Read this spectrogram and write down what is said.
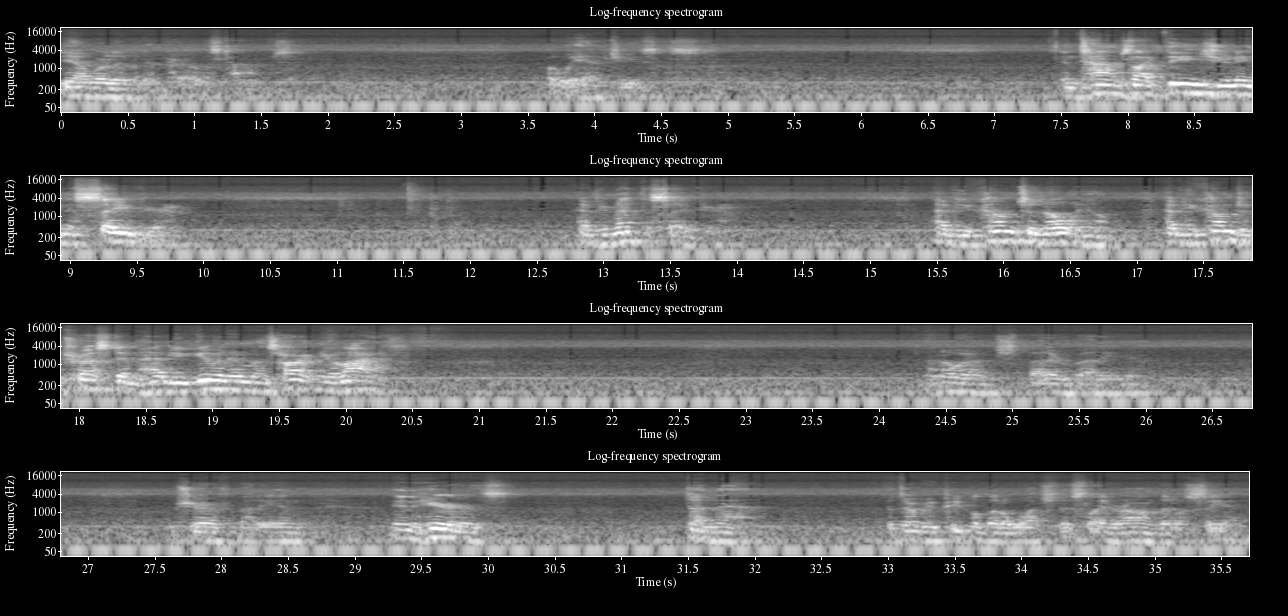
Yeah, we're living in perilous times. But we have Jesus. In times like these, you need a Savior. Have you met the Savior? Have you come to know Him? Have you come to trust Him? Have you given Him His heart in your life? I know just about everybody, I'm sure everybody in, in here has done that. But there'll be people that'll watch this later on that'll see it.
